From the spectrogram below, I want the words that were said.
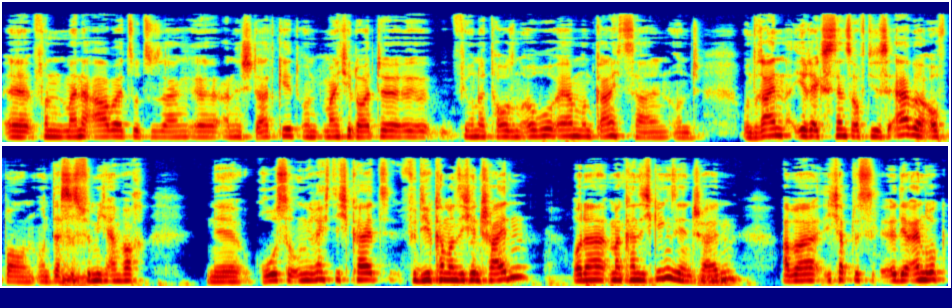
äh, von meiner Arbeit sozusagen äh, an den Staat geht und manche Leute äh, 400.000 Euro erben und gar nichts zahlen und und rein ihre Existenz auf dieses Erbe aufbauen. Und das mhm. ist für mich einfach eine große Ungerechtigkeit. Für die kann man sich entscheiden oder man kann sich gegen sie entscheiden. Mhm. Aber ich habe das äh, den Eindruck,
